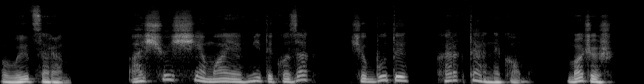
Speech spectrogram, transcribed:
лицарем. А що ще має вміти козак, щоб бути характерником? Бачиш,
